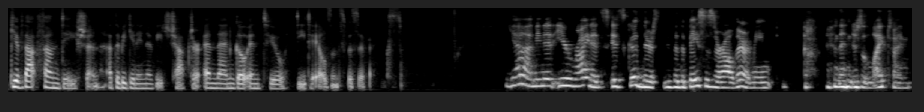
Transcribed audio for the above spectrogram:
give that foundation at the beginning of each chapter and then go into details and specifics. Yeah, I mean, it, you're right. It's it's good. There's the, the bases are all there. I mean, and then there's a lifetime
